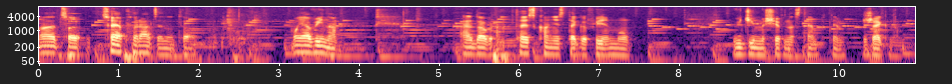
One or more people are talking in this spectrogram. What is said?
No ale co, co ja poradzę, no to moja wina. Ale dobra, to jest koniec tego filmu. Widzimy się w następnym. Żegnam.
